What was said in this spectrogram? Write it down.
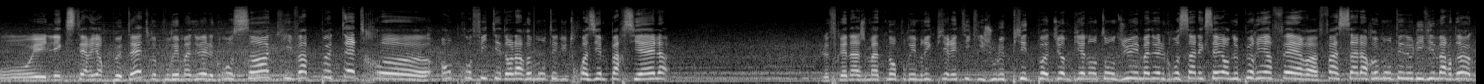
Oh, et l'extérieur peut-être pour Emmanuel Grossin qui va peut-être euh, en profiter dans la remontée du troisième partiel. Le freinage maintenant pour Émeric Pierretti qui joue le pied de podium bien entendu. Emmanuel Grossin à l'extérieur ne peut rien faire face à la remontée d'Olivier Mardoc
